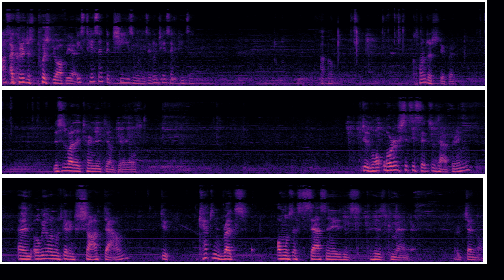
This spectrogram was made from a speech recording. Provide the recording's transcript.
Also, I could have just pushed you off the edge. These taste like the cheese ones. They don't taste like pizza. Uh oh. Clones are stupid. This is why they turned into Imperials. Dude, while Order 66 was happening, and Obi-Wan was getting shot down, dude, Captain Rex almost assassinated his his commander. Or general.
